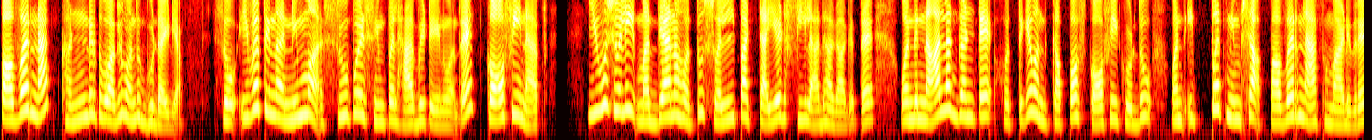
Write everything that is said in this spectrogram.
ಪವರ್ ನ್ಯಾಪ್ ಖಂಡಿತವಾಗ್ಲೂ ಒಂದು ಗುಡ್ ಐಡಿಯಾ ಸೊ, ಇವತ್ತಿನ ನಿಮ್ಮ ಸೂಪರ್ ಸಿಂಪಲ್ ಹ್ಯಾಬಿಟ್ ಏನು ಅಂದರೆ ಕಾಫಿ ನ್ಯಾಪ್ ಯೂಶ್ವಲಿ ಮಧ್ಯಾಹ್ನ ಹೊತ್ತು ಸ್ವಲ್ಪ ಟಯರ್ಡ್ ಫೀಲ್ ಆದಾಗುತ್ತೆ ಒಂದು ನಾಲ್ಕು ಗಂಟೆ ಹೊತ್ತಿಗೆ ಒಂದು ಕಪ್ ಆಫ್ ಕಾಫಿ ಕುಡಿದು ಒಂದು ಇಪ್ಪತ್ತು ನಿಮಿಷ ಪವರ್ ನ್ಯಾಪ್ ಮಾಡಿದರೆ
